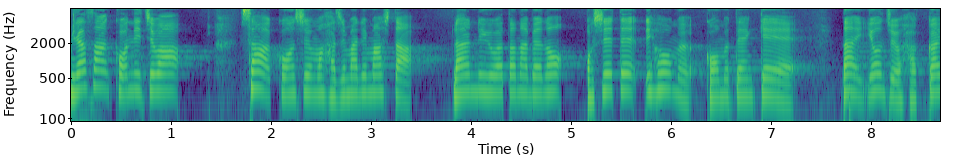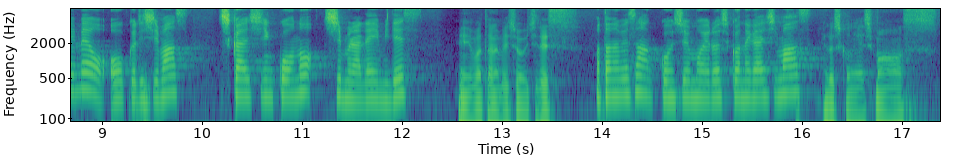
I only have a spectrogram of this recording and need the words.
皆さんこんにちは。さあ今週も始まりました。ランリグ渡辺の教えてリフォーム工務店経営第48回目をお送りします。司会進行の志村玲美です、えー、渡辺翔一です。渡辺さん今週もよろしくお願いします。よろしくお願いします。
